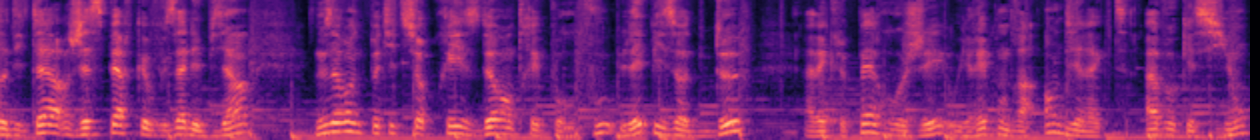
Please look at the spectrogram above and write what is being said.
auditeurs, j'espère que vous allez bien. Nous avons une petite surprise de rentrée pour vous, l'épisode 2 avec le Père Roger où il répondra en direct à vos questions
